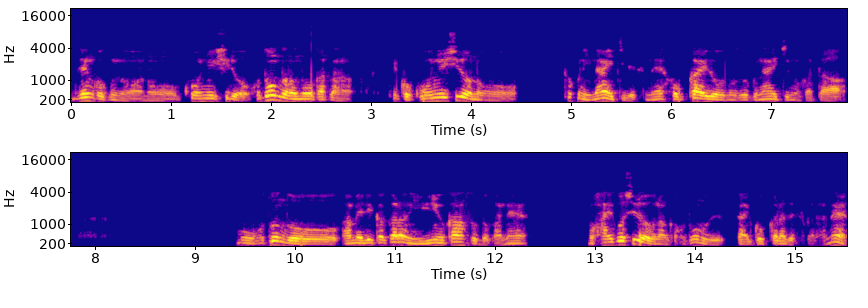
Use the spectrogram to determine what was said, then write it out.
全国のあの購入資料、ほとんどの農家さん、結構購入資料の、特に内地ですね、北海道を除く内地の方、もうほとんどアメリカからの輸入乾燥とかね、もう配合飼料なんかほとんど外国からですからね。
